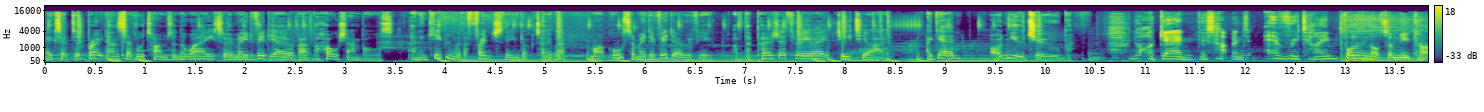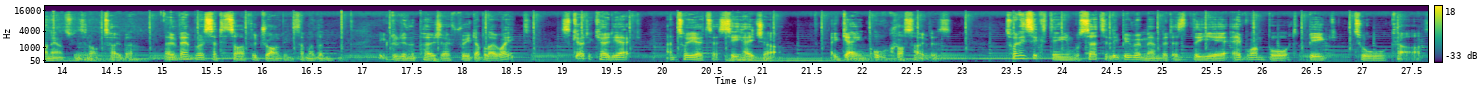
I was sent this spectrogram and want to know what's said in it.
except it broke down several times on the way, so we made a video about the whole shambles. And in keeping with a French themed October, Mark also made a video review of the Peugeot 308 GTI, again on YouTube. Not again. This happens every time. Following lots of new car announcements in October, November is set aside for driving some of them, including the Peugeot 3008, Skoda Kodiaq, and Toyota CHR. Again, all crossovers. 2016 will certainly be remembered as the year everyone bought big, tall cars.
